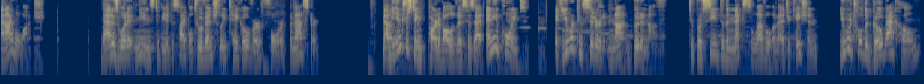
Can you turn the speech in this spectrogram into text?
and I will watch. That is what it means to be a disciple, to eventually take over for the master. Now, the interesting part of all of this is at any point, if you were considered not good enough to proceed to the next level of education, you were told to go back home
